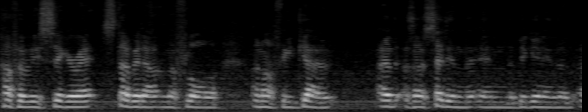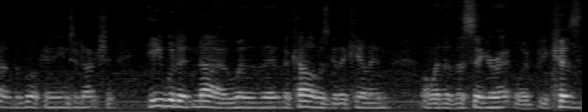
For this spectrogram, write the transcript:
puff of his cigarette, stub it out on the floor, and off he'd go. And as I said in the in the beginning of the, of the book in the introduction, he wouldn't know whether the, the car was going to kill him or whether the cigarette would because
